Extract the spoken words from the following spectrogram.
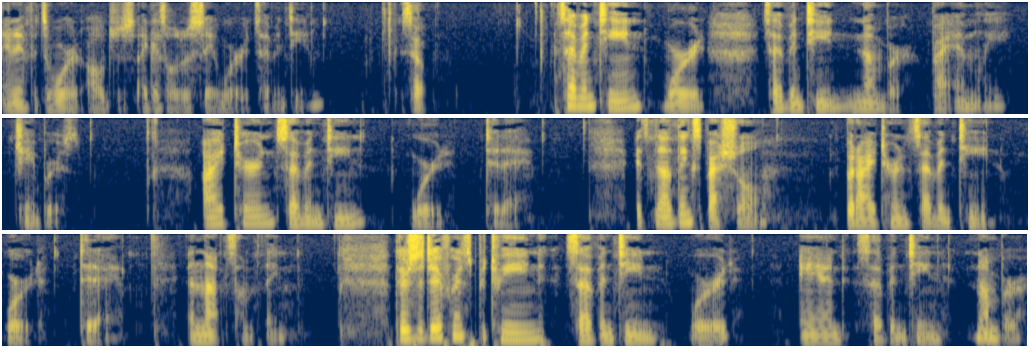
And if it's a word I'll just I guess I'll just say word 17. So 17 word 17 number by Emily Chambers. I turned 17 word today. It's nothing special, but I turned 17 word today, and that's something. There's a difference between 17 word and 17 number.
